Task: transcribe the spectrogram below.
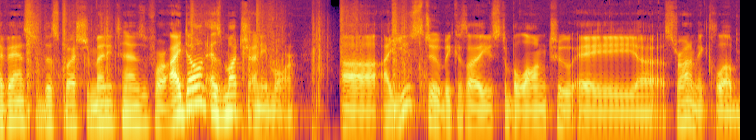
I've answered this question many times before. I don't as much anymore. Uh, I used to because I used to belong to a uh, astronomy club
